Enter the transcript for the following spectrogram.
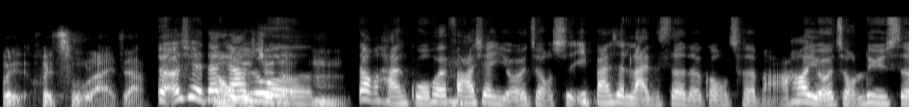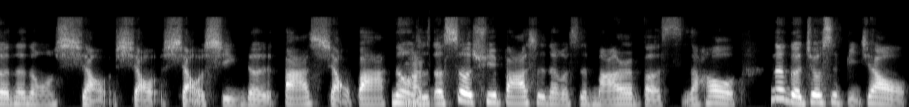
会会出来这样。对，而且大家如果到韩国会发现有一种是一般是蓝色的公车嘛，嗯、然后有一种绿色那种小小小型的巴小巴那种的社区巴士，那个是马尔 bus，然后那个就是比较。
